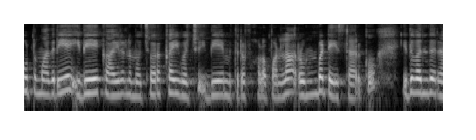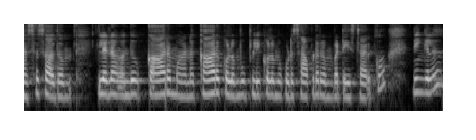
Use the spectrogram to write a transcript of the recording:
கூட்டு மாதிரியே இதே காயில் நம்ம சுரக்காய் வச்சு இதே மெத்தடை ஃபாலோ பண்ணலாம். ரொம்ப டேஸ்ட்டாக இருக்கும். இது வந்து ரச சாதம். இல்லைனா வந்து காரமான காரக்குழம்பு புளிக்குழம்பு கூட சாப்பிட ரொம்ப டேஸ்ட்டாக இருக்கும். நீங்களும்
